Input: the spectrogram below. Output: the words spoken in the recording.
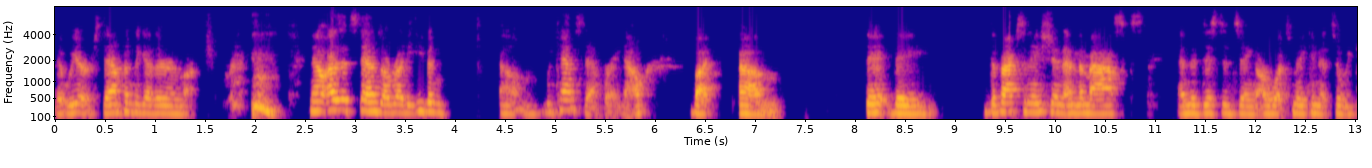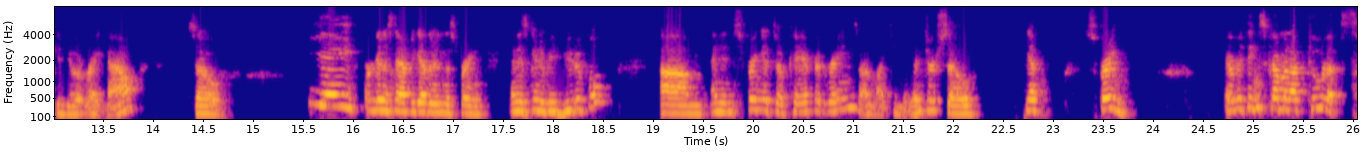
that we are stamping together in March. now, as it stands already, even um, we can stamp right now, but um, they, they, the vaccination and the masks and the distancing are what's making it so we can do it right now. So yay, we're gonna stamp together in the spring and it's gonna be beautiful. Um, and in spring, it's okay if it rains, unlike in the winter. So yeah, spring, everything's coming up tulips.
